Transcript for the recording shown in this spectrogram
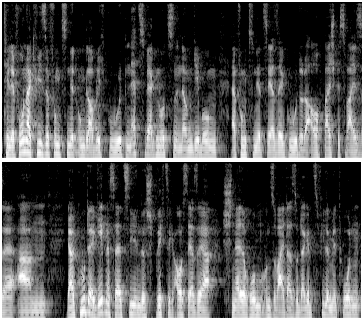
Telefonakquise funktioniert unglaublich gut, Netzwerk nutzen in der Umgebung äh, funktioniert sehr, sehr gut oder auch beispielsweise ähm, ja, gute Ergebnisse erzielen, das spricht sich auch sehr, sehr schnell rum und so weiter. Also da gibt es viele Methoden.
